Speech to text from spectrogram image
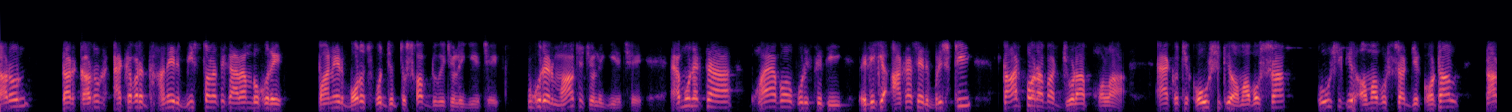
কারণ তার কারণ একেবারে ধানের বীজতলা থেকে আরম্ভ করে পানের বরজ পর্যন্ত সব ডুবে চলে গিয়েছে, পুকুরের মাছও চলে গিয়েছে। এমন একটা ভয়াবহ পরিস্থিতি, এদিকে আকাশের বৃষ্টি, তারপর আবার জোড়া ফলা এক হচ্ছে কৌশিকী অমাবস্যা। কৌশিকী অমাবস্যার যে কটাল, তার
